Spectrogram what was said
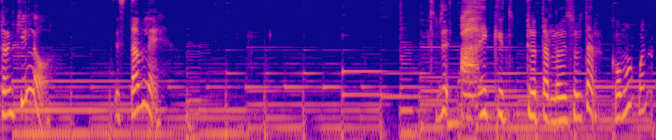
tranquilo, estable. Hay que tratarlo de soltar. ¿Cómo? Bueno,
